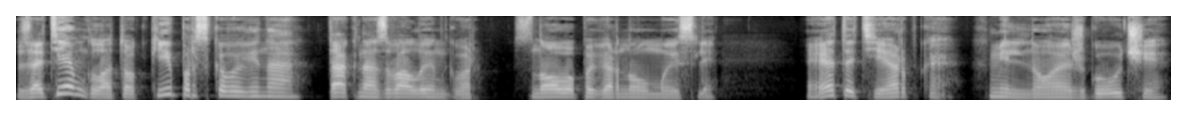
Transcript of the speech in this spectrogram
Затем глоток кипрского вина, так назвал Ингвар, снова повернул мысли. Это терпкое, хмельное, жгучее.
